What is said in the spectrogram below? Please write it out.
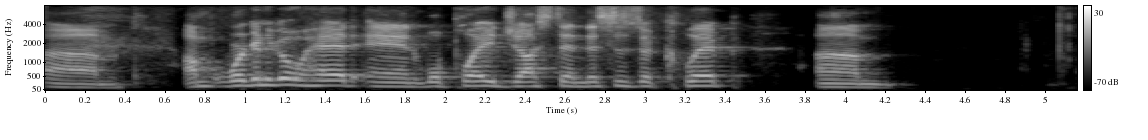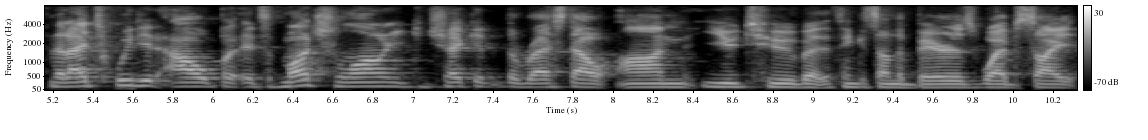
Um, I'm, we're gonna go ahead and we'll play Justin. This is a clip um, that I tweeted out, but it's much longer. You can check it the rest out on YouTube. I think it's on the Bears website.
